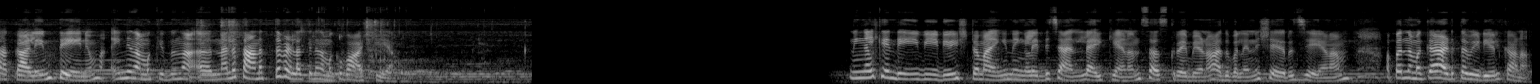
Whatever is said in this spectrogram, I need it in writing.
തക്കാളിയും തേനും. ഇനി നമുക്കിത് നല്ല തണുത്ത വെള്ളത്തിൽ നമുക്ക് വാഷ് ചെയ്യാം. നിങ്ങൾക്ക് എന്റെ ഈ വീഡിയോ ഇഷ്ടമായെങ്കിൽ നിങ്ങൾ എന്റെ ചാനൽ ലൈക്ക് ചെയ്യണം സബ്സ്ക്രൈബ് ചെയ്യണം അതുപോലെ തന്നെ ഷെയർ ചെയ്യണം. അപ്പം നമുക്ക് അടുത്ത വീഡിയോയിൽ കാണാം.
